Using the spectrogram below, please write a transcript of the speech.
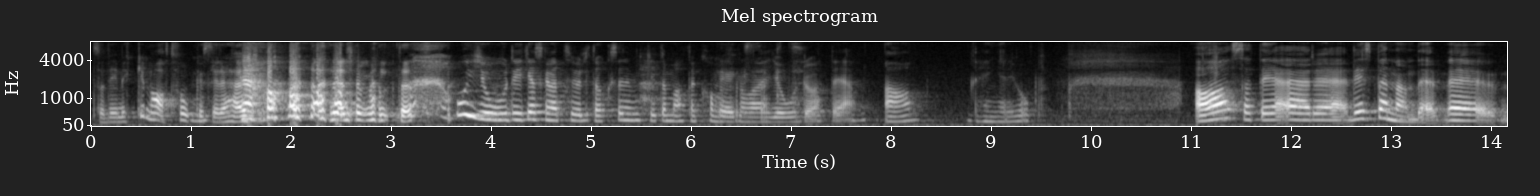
Så det är mycket matfokus i det här elementet. Och jord är ganska naturligt också, när mycket av maten kommer Exakt. från vår jord och att det, ja, det hänger ihop. Ja, så det är, eh, det är spännande. Eh,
